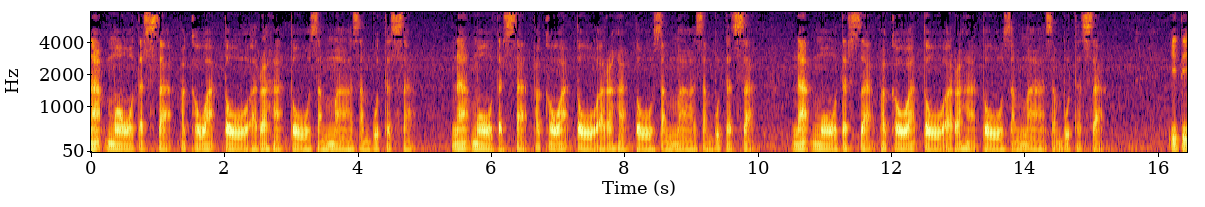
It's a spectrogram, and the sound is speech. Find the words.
นะโมตัสสะภะคะวะโต อะระหะโต สัมมาสัมพุทธัสสะนะโมตัสสะภะคะวะโต อะระหะโต สัมมาสัมพุทธัสสะนะโมตัสสะภะคะวะโต อะระหะโต สัมมาสัมพุทธัสสะ อิติ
